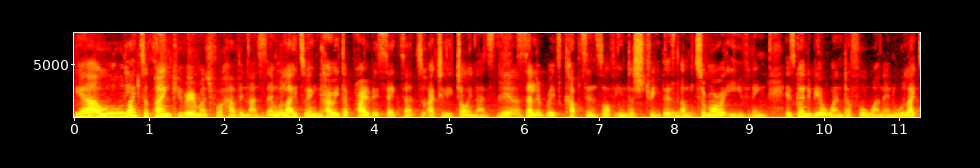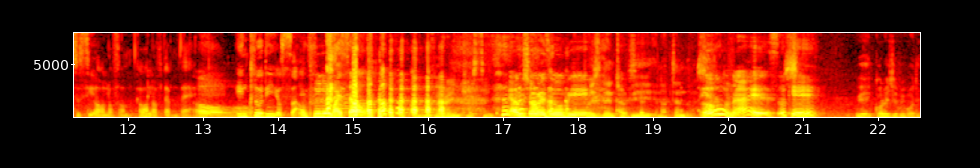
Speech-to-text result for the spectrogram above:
yeah, we would like to thank you very much for having us, and we'd like to encourage the private sector to actually join us. Yeah. Celebrate captains of industry this um, mm. um, tomorrow evening. It's going to be a wonderful one, and we'd like to see all of them, all of them there, oh. including yourself, including myself. Very interesting. I'm sure it will be. The president will be in attendance. Oh, nice. Okay. So we encourage everybody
